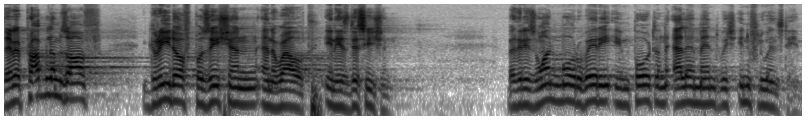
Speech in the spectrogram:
there were problems of greed of position and wealth in his decision. But there is one more very important element which influenced him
